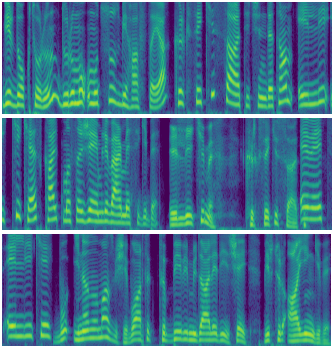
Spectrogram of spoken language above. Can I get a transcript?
Bir doktorun durumu umutsuz bir hastaya 48 saat içinde tam 52 kez kalp masajı emri vermesi gibi. 52 mi? 48 saat. Evet, 52. Bu inanılmaz bir şey. Bu artık tıbbi bir müdahale değil. Şey, bir tür ayin gibi.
